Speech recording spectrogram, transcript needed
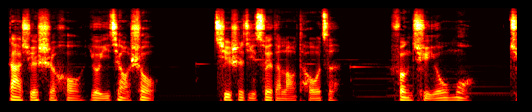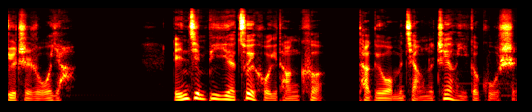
大学时候有一教授，七十几岁的老头子，风趣幽默，举止儒雅。临近毕业最后一堂课，他给我们讲了这样一个故事。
